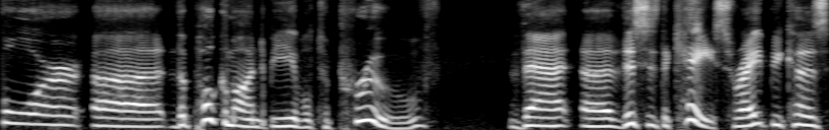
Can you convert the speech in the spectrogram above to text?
for uh, the Pokemon to be able to prove that uh, this is the case, right? Because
